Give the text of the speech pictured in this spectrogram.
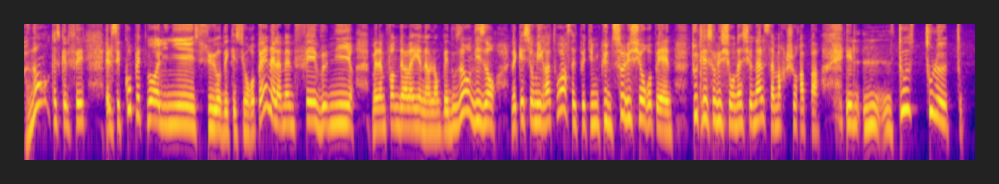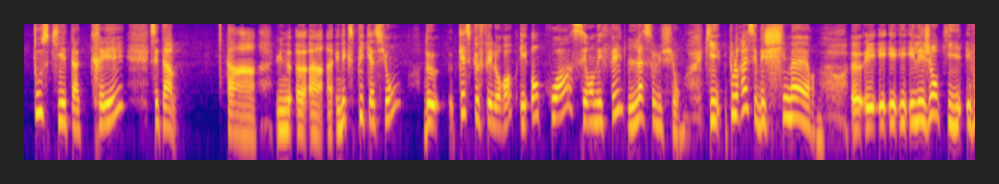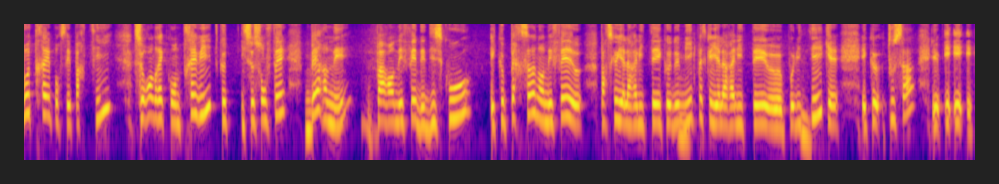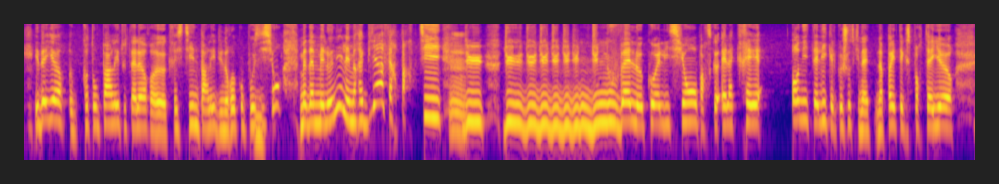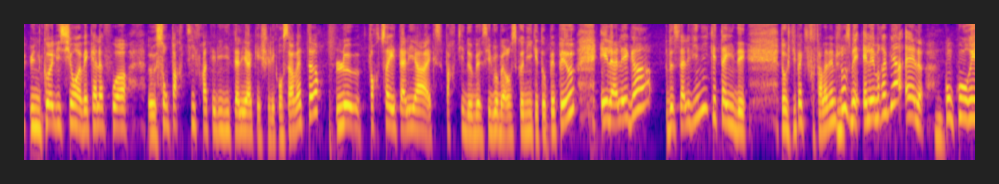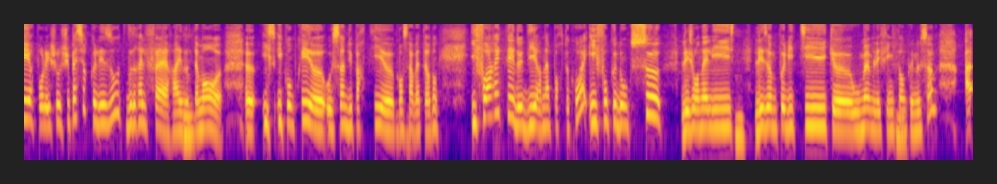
Ben non, qu'est-ce qu'elle fait? Elle s'est complètement alignée sur des questions européennes. Elle a même fait venir Madame von der Leyen à Lampedusa en disant la question migratoire, ça peut être qu'une solution européenne. Toutes les solutions nationales, ça marchera pas. Et tout, tout le tout, ce qui est à créer, c'est un, une, euh, une explication de qu'est-ce que fait l'Europe et en quoi c'est en effet la solution. Qui, tout le reste, c'est des chimères. Euh, et, les gens qui voteraient pour ces partis se rendraient compte très vite qu'ils se sont fait berner par en effet des discours et que personne, en effet, euh, parce qu'il y a la réalité économique, parce qu'il y a la réalité euh, politique, et, que tout ça. Et, d'ailleurs, quand on parlait tout à l'heure, euh, Christine parlait d'une recomposition, Madame Mélanie, elle aimerait bien faire partie mm. du, d'une nouvelle coalition parce qu'elle a créé en Italie quelque chose qui n'a pas été exporté ailleurs, une coalition avec à la fois euh, son parti Fratelli d'Italia qui est chez les conservateurs, le Forza Italia, ex-parti de Silvio Berlusconi qui est au PPE, et la Lega de Salvini qui est aidée. Donc je dis pas qu'il faut faire la même chose, mais elle aimerait bien, elle, concourir pour les choses. Je suis pas sûre que les autres voudraient le faire, hein, et notamment, euh, euh, y, compris euh, au sein du Parti conservateur. Donc il faut arrêter de dire n'importe quoi. il faut que donc ceux, les journalistes, les hommes politiques ou même les think tanks que nous sommes,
